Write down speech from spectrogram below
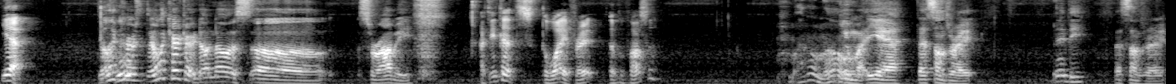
yeah, The only, Ooh. cur- the only character I don't know is uh, Sarabi. I think that's the wife, right, of Mufasa. I don't know. You might, yeah, that sounds right. Maybe. That sounds right.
